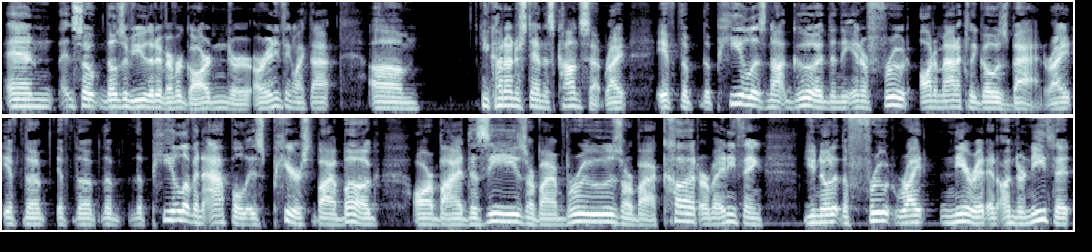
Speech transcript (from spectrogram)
And and so those of you that have ever gardened or or anything like that. Um, you kind of understand this concept, right? If the, the peel is not good, then the inner fruit automatically goes bad, right? If the if the, the, the peel of an apple is pierced by a bug or by a disease or by a bruise or by a cut or by anything, you know that the fruit right near it and underneath it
